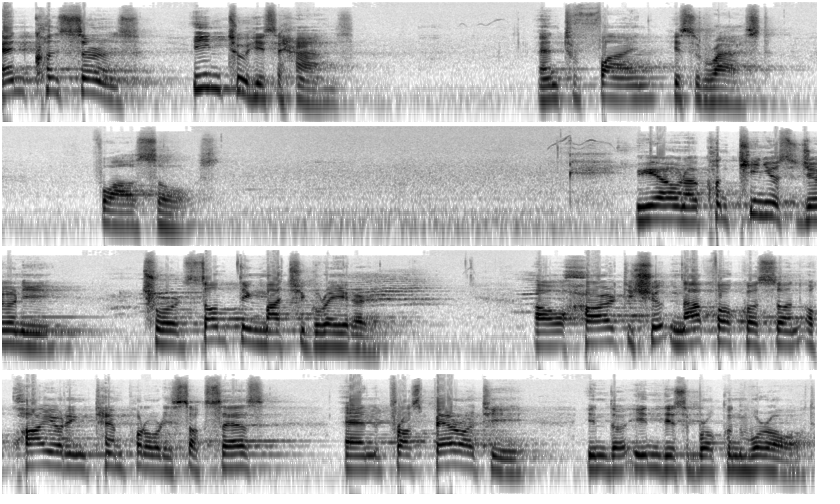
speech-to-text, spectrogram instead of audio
and concerns into His hands, and to find His rest for our souls. We are on a continuous journey towards something much greater. Our heart should not focus on acquiring temporary success and prosperity in, the, in this broken world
